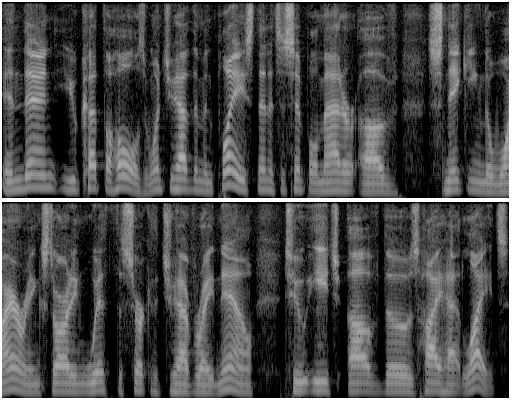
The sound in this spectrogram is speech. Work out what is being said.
And then you cut the holes. Once you have them in place, then it's a simple matter of snaking the wiring, starting with the circuit that you have right now, to each of those hi hat lights.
